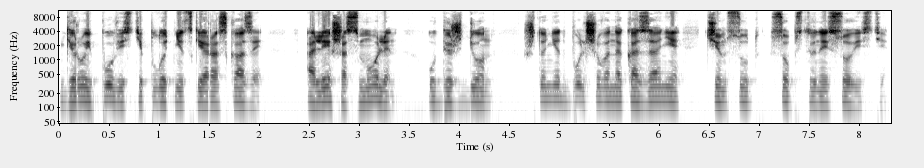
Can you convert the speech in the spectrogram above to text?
Герой повести «Плотницкие рассказы» Олеша Смолин убежден, что нет большего наказания, чем суд собственной совести.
